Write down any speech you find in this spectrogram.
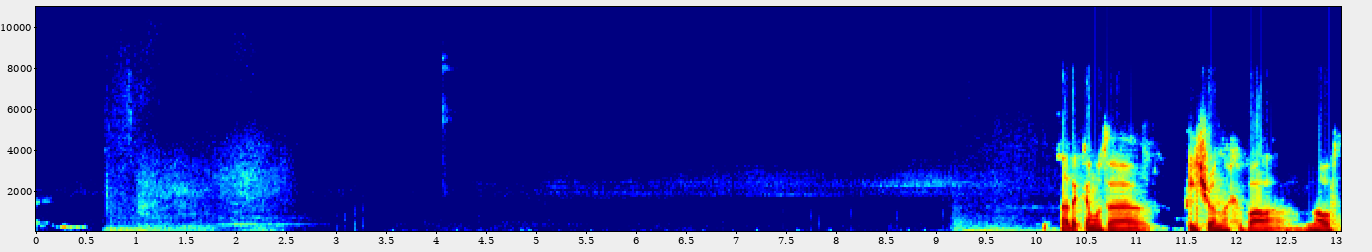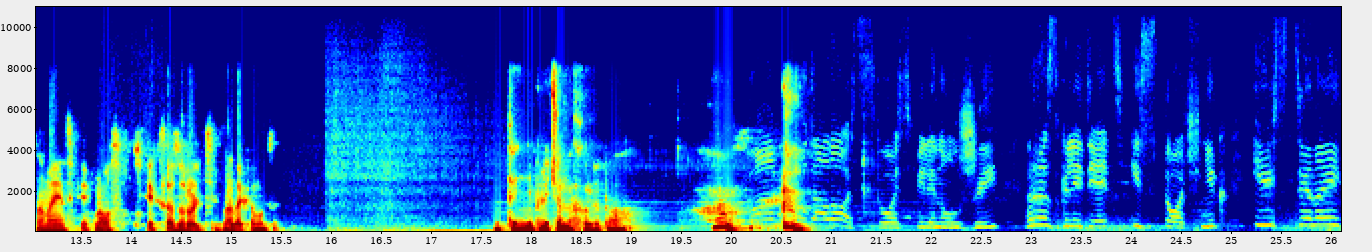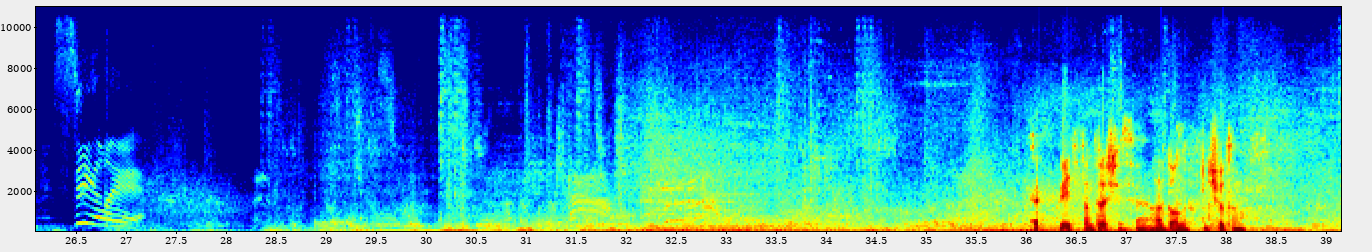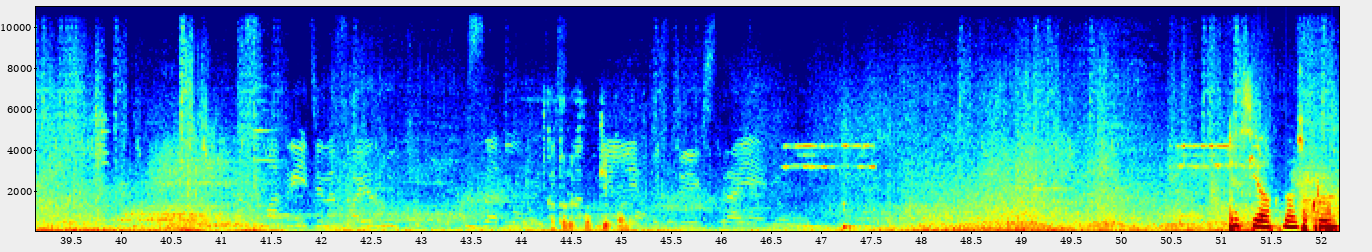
Надо кому-то плечо на хпала, на off, на main spec, на spec сразу рольте. Надо кому-то. Ты не плечо на холипал. Удалось сквозь пелену лжи разглядеть источник истинной силы. Так, видите, там трэшится, аддон их плечу там. Их строения. Сейчас я окно закрою.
